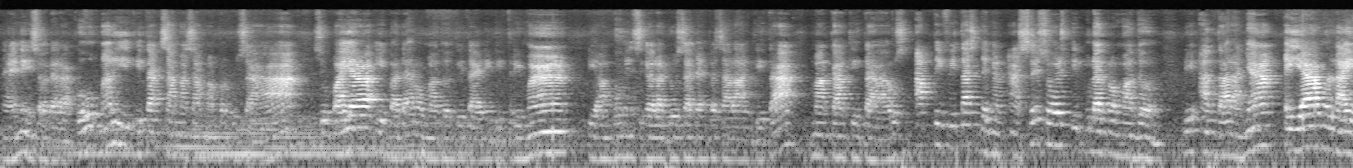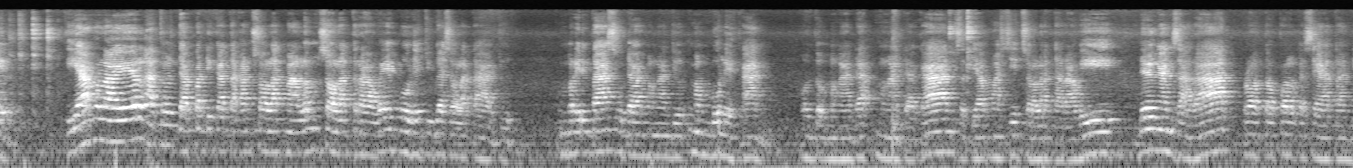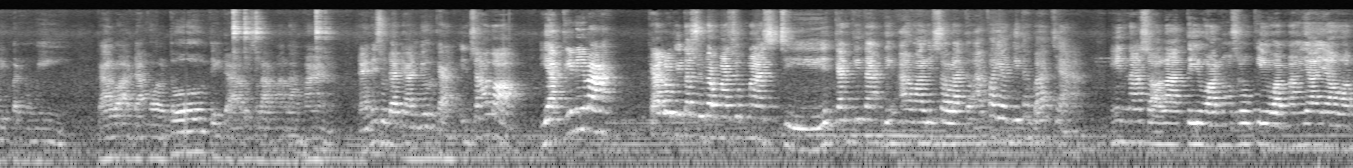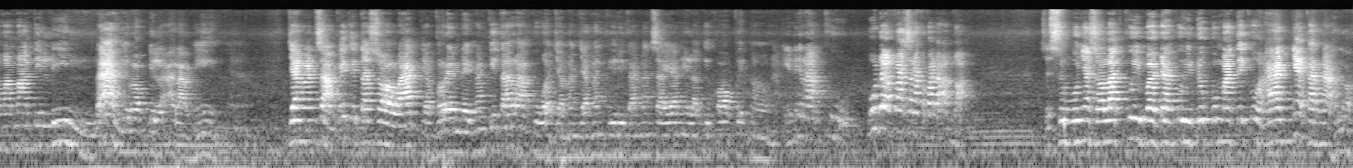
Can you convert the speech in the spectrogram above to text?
Nah ini saudaraku, mari kita sama-sama berusaha supaya ibadah Ramadan kita ini diterima, diampuni segala dosa dan kesalahan kita, maka kita harus aktivitas dengan aksesoris di bulan Ramadan. Di antaranya qiyamul lail. Qiyamul lail atau dapat dikatakan sholat malam, sholat terawih, boleh juga sholat tahajud pemerintah sudah menganjur membolehkan untuk mengadak mengadakan setiap masjid sholat tarawih dengan syarat protokol kesehatan dipenuhi. Kalau ada kultum tidak harus lama-lama. Nah ini sudah dianjurkan. Insya Allah yakinilah kalau kita sudah masuk masjid kan kita diawali sholat itu apa yang kita baca? Inna sholati wa nusuki wa mahyaya wa mamati lillahi rabbil alamin. Jangan sampai kita sholat ya berendengan kita ragu. Wah jangan-jangan kiri kanan saya nih lagi covid. Nah ini ragu. Udah pasrah kepada Allah Sesungguhnya sholatku, ibadahku, hidupku, matiku hanya karena Allah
